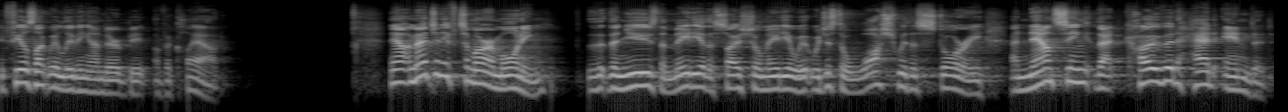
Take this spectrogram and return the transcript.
It feels like we're living under a bit of a cloud. Now, imagine if tomorrow morning the, news, the media, the social media were just awash with a story announcing that COVID had ended,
